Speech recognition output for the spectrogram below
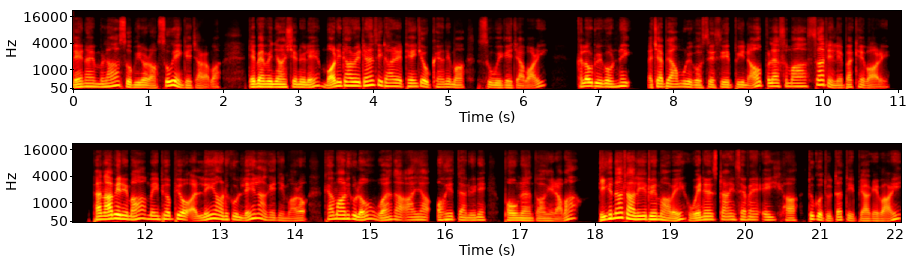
လဲနိုင်မလားဆိုပြီးတော့စိုးရိမ်ခဲ့ကြတာပါဒေပန်ပညာရှင်တွေလည်း monitor တွေတန်းစီထားတဲ့ထိန်းချုပ်ခန်းတွေမှာစူဝေးခဲ့ကြပါတယ်ခလုတ်တွေကိုနှိပ်အချက်ပြမှုတွေကိုစစ်ဆေးပြီးနောက် plasma စတင်လဲပတ်ခဲ့ပါတယ်ဖန်သားပြည်တွေမှာမိန်ဖြော့ဖြော့အလင်းအောင်တစ်ခုလင်းလာခဲ့ချိန်မှာတော့ခမ်းမတစ်ခုလုံးဝမ်းသာအားရအော်ဟစ်တန်တွေနဲ့ဖုံးနှံသွားခဲ့တာပါဒီကနတာလေးအတွင်းမှာပဲ Wednesday 7H ဟာသူ့ကိုယ်သူတက်တည်ပြခဲ့ပါတယ်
